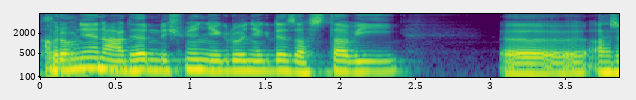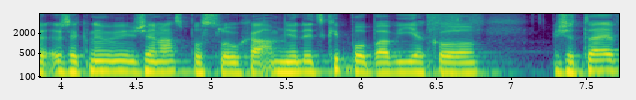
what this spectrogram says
Ano. Pro mě je nádherný, když mě někdo někde zastaví uh, a ře- řekne mi, že nás poslouchá a mě vždycky pobaví jako, že to je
